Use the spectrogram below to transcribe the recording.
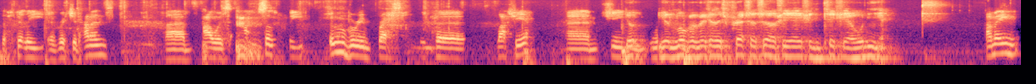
the filly of Richard Hannons. Um, I was absolutely uber impressed with her last year. Um, she, You'd, you'd love a bit of this press association tissue, wouldn't you? I mean,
